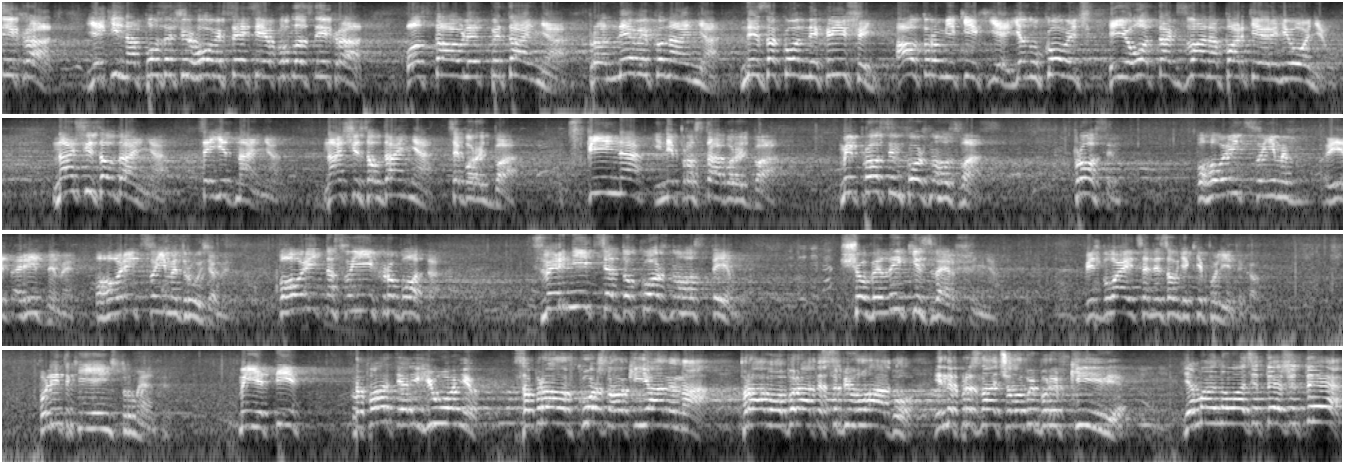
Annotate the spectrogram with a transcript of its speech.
обласних рад, які на позачергових сесіях обласних рад поставлять питання про невиконання незаконних рішень, автором яких є Янукович і його так звана партія регіонів. Наші завдання це єднання. Наші завдання це боротьба. Спільна і непроста боротьба. Ми просимо кожного з вас. Просимо. Поговоріть зі своїми рідними, поговоріть зі своїми друзями, поговоріть на своїх роботах. Зверніться до кожного з тим, що великі звершення відбуваються не завдяки політикам. Політики є інструменти. Ми є ті, Партія регіонів забрала в кожного киянина право обирати собі владу і не призначила вибори в Києві. Я маю на увазі теж і те,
